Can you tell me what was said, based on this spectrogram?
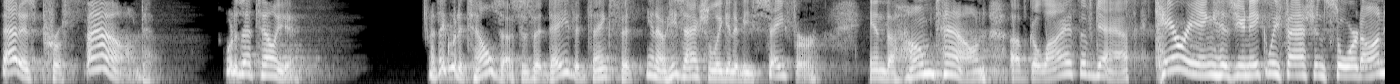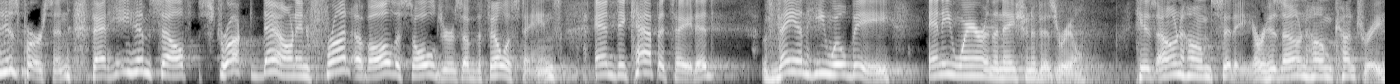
That is profound. What does that tell you? I think what it tells us is that David thinks that, you know, he's actually going to be safer in the hometown of Goliath of Gath, carrying his uniquely fashioned sword on his person that he himself struck down in front of all the soldiers of the Philistines and decapitated than he will be anywhere in the nation of Israel his own home city or his own home country,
